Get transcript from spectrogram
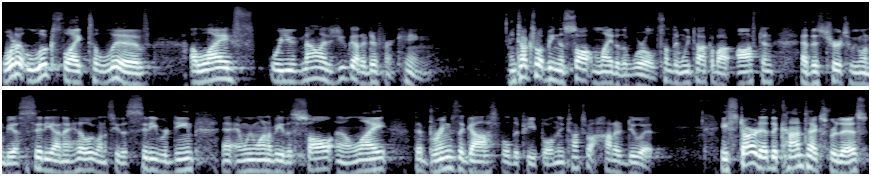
what it looks like to live a life where you acknowledge you've got a different king. He talks about being the salt and light of the world, something we talk about often at this church. We want to be a city on a hill. We want to see the city redeemed, and we want to be the salt and the light that brings the gospel to people. And he talks about how to do it. He started the context for this,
